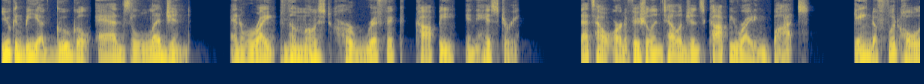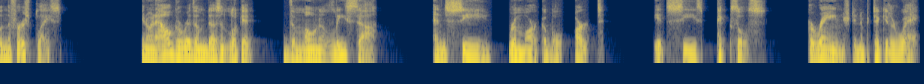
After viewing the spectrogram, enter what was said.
You can be a Google Ads legend and write the most horrific copy in history. That's how artificial intelligence copywriting bots gained a foothold in the first place. You know, an algorithm doesn't look at the Mona Lisa and see remarkable art. It sees pixels arranged in a particular way.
